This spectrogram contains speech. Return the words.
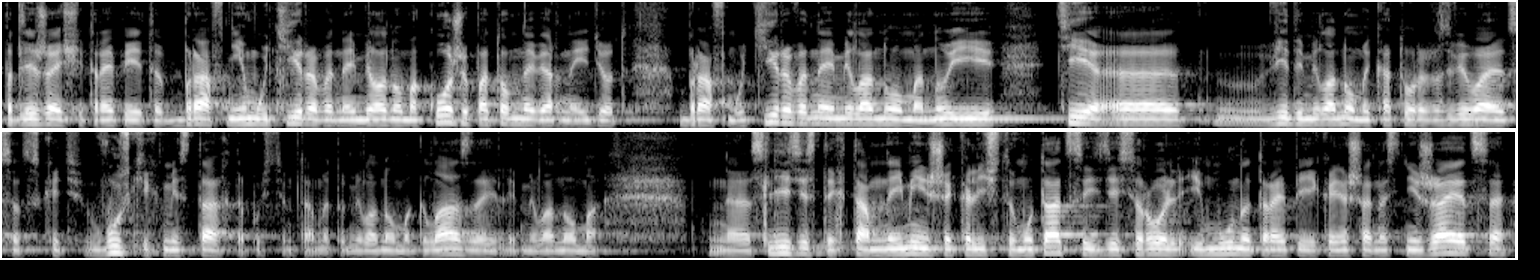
подлежащей терапии, это брав не мутированная меланома кожи, потом, наверное, идет брав мутированная меланома, ну и те э, виды меланомы, которые развиваются, так сказать, в узких местах, допустим, там это меланома глаза или меланома Э, слизистых, там наименьшее количество мутаций, здесь роль иммунотерапии, конечно, она снижается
